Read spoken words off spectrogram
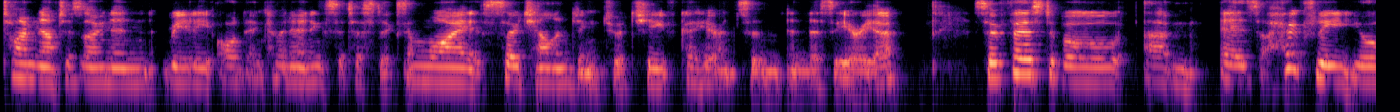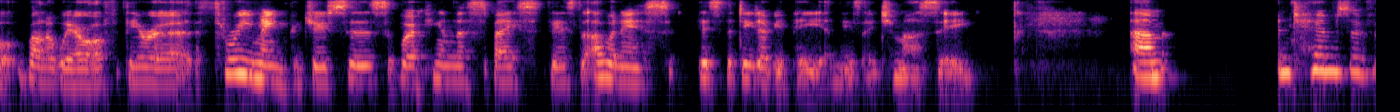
time now to zone in really on income and earning statistics and why it's so challenging to achieve coherence in, in this area. So first of all, um, as hopefully you're well aware of, there are three main producers working in this space. There's the ONS, there's the DWP and there's HMRC. Um, in terms of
